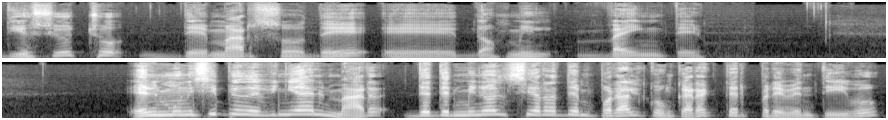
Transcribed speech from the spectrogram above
18 de marzo de 2020. Eh, el municipio de Viña del Mar determinó el cierre temporal con carácter preventivo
